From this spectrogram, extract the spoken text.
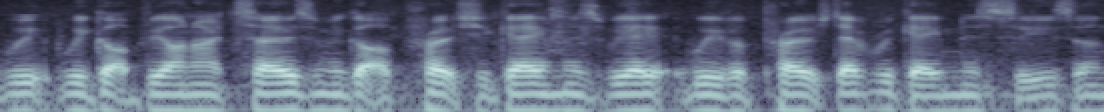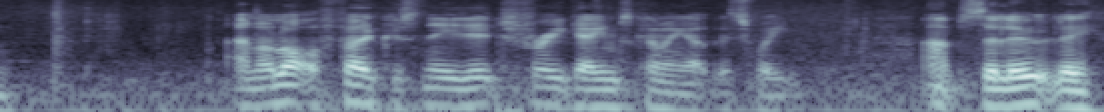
we we got to be on our toes and we got to approach the game as we we've approached every game this season. And a lot of focus needed. Three games coming up this week. Absolutely,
